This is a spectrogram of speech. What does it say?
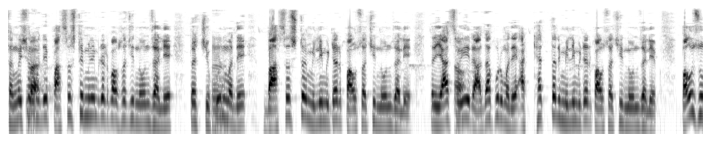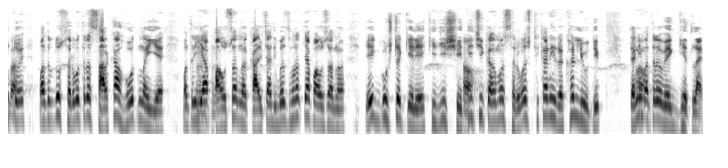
संगमेश्वरमध्ये पासष्ट मिलीमीटर पावसाची नोंद झाली आहे. तर चिपळूणमध्ये बासष्ट मिलीमीटर पावसाची नोंद झाली आहे. तर याचवेळी राजापूरमध्ये अठ्याहत्तर मिलीमीटर पावसाची नोंद झाली आहे. पाऊस होतोय मात्र तो सर्वत्र सारखा होत नाहीये. मात्र या पावसानं कालच्या दिवसभरात या पावसानं एक गोष्ट केली की जी शेतीची कामं सर्वच ठिकाणी रखडली होती त्यांनी मात्र वेग घेतलाय.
